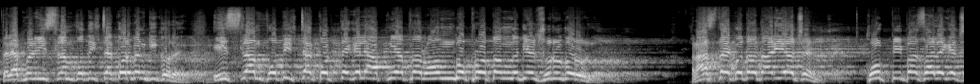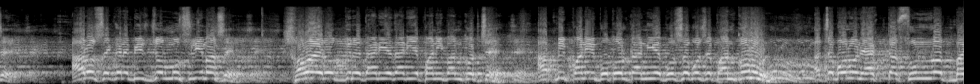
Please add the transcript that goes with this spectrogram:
তাহলে আপনার ইসলাম প্রতিষ্ঠা করবেন কি করে? ইসলাম প্রতিষ্ঠা করতে গেলে আপনি আপনার অঙ্গ প্রত্যঙ্গ দিয়ে শুরু করুন। রাস্তায় কোথাও দাঁড়িয়ে আছেন, খুব পিপাসা লেগেছে, আরও সেখানে বিশ জন মুসলিম আছে, সবাই রোদ্দুরে দাঁড়িয়ে দাঁড়িয়ে পানি পান করছে। আপনি পানির বোতলটা নিয়ে বসে বসে পান করুন। আচ্ছা বলুন, একটা সুন্নত বা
